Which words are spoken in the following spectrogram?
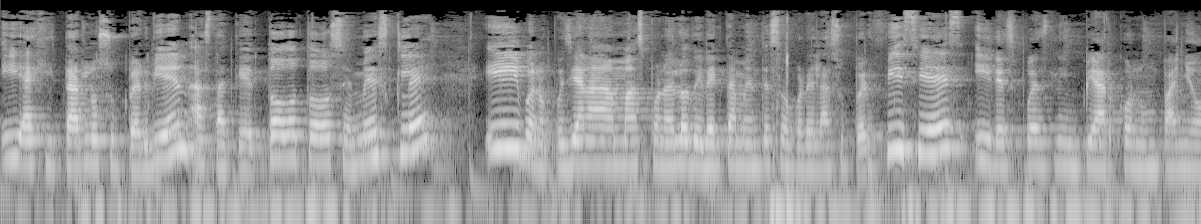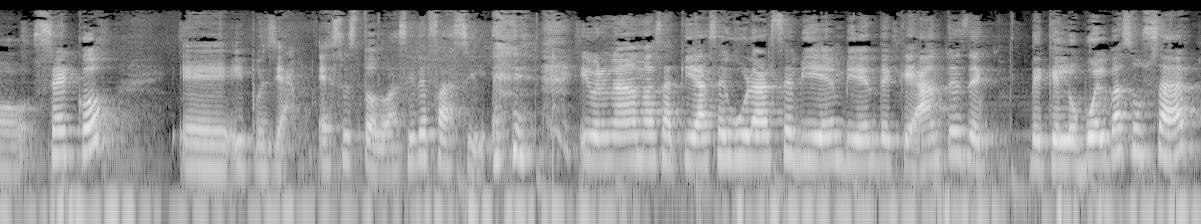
y agitarlo súper bien hasta que todo, todo se mezcle. Y bueno, pues ya nada más ponerlo directamente sobre las superficies y después limpiar con un paño seco. Eh, y pues ya, eso es todo, así de fácil. y bueno, nada más aquí asegurarse bien, bien de que antes de, de, que lo vuelvas a usar,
